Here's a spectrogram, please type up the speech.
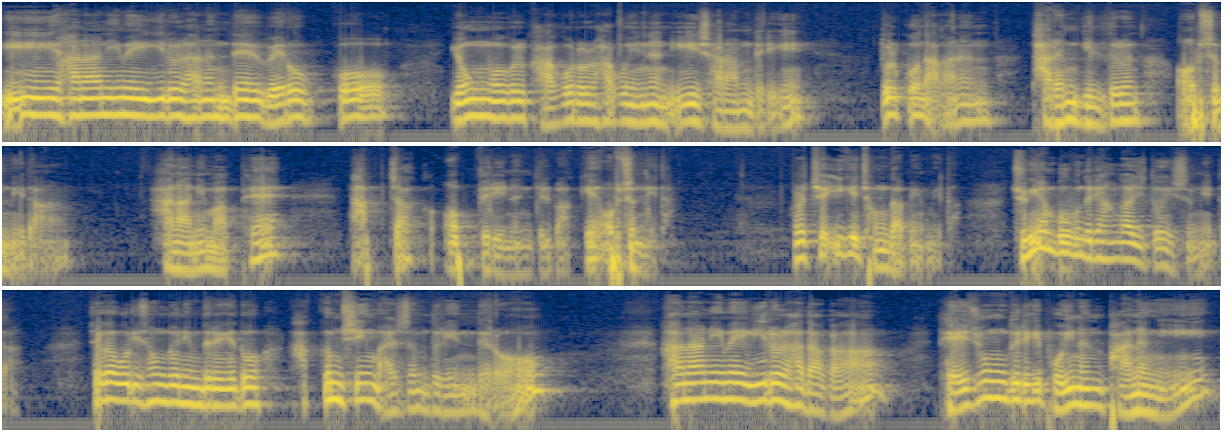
이 하나님의 일을 하는데 외롭고 욕먹을 각오를 하고 있는 이 사람들이 뚫고 나가는 다른 길들은 없습니다. 하나님 앞에 납작 엎드리는 길밖에 없습니다. 그렇죠. 이게 정답입니다. 중요한 부분들이 한 가지 또 있습니다. 제가 우리 성도님들에게도 가끔씩 말씀드린 대로 하나님의 일을 하다가 대중들이 보이는 반응이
